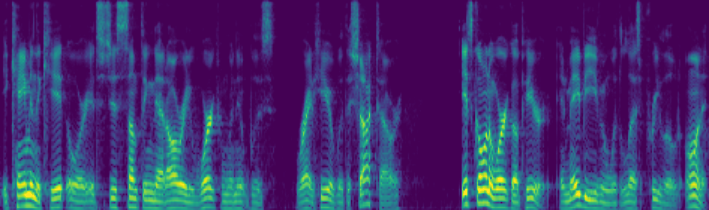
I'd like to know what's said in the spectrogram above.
it came in the kit or it's just something that already worked when it was right here with the shock tower, it's going to work up here and maybe even with less preload on it.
